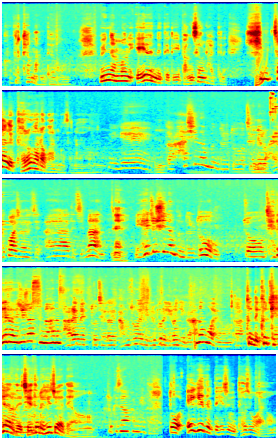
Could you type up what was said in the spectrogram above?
그 그렇게 하면 안 돼요. 왜냐면 얘네들이 방생을 할 때는 힘차게 들어가라고 하는 거잖아요. 이게 음. 그러니까 하시는 분들도 제대로 알고 하셔야지 해야 되지만 네, 이 해주시는 분들도 좀 제대로 해주셨으면 하는 바람에 또 제가 이 방송에서 일부러 이런 얘기를 하는 거예요. 그러니까 근데 그렇게 해야 돼. 제대로 음, 해줘야 돼요. 그렇게 생각합니다. 또 애기들도 해주면 더 좋아요.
